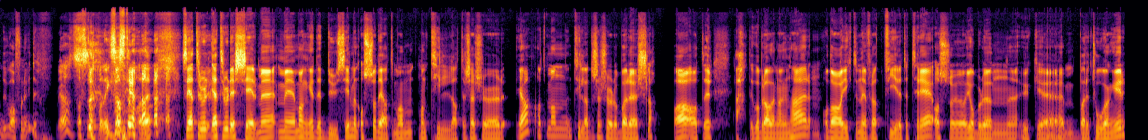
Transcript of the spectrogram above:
du var fornøyd, du. Ja, stoppa det, ikke Så sant? det. Så jeg tror, jeg tror det skjer med, med mange, det du sier, men også det at man, man tillater seg sjøl Ja, at man tillater seg sjøl å bare slappe av, og at det, eh, det går bra den gangen her. Mm. Og da gikk du ned fra fire til tre, og så jobber du en uke bare to ganger.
